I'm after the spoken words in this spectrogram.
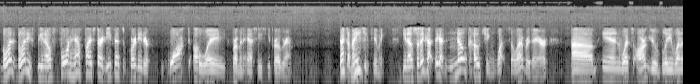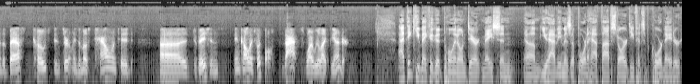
Bloody, you know, four and a half, five star defensive coordinator walked away from an SEC program. That's amazing to me. You know, so they got they got no coaching whatsoever there um, in what's arguably one of the best coached and certainly the most talented uh, divisions in college football. That's why we like the under. I think you make a good point on Derek Mason Um, you have him as a four and a half, five star defensive coordinator.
